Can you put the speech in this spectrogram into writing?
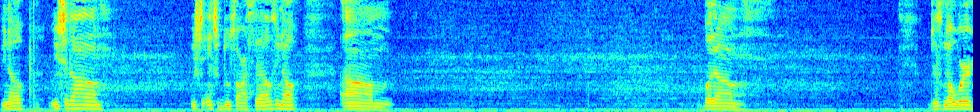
You know, we should um we should introduce ourselves. You know, um But um just know we're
